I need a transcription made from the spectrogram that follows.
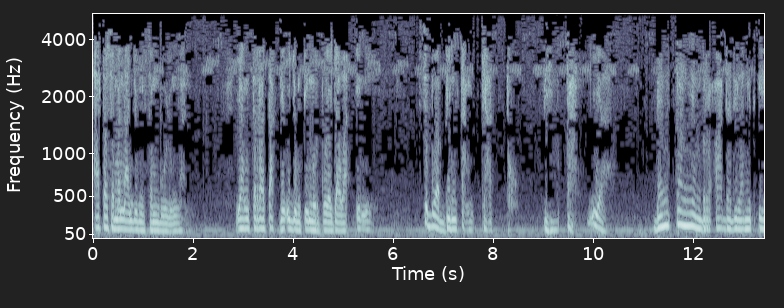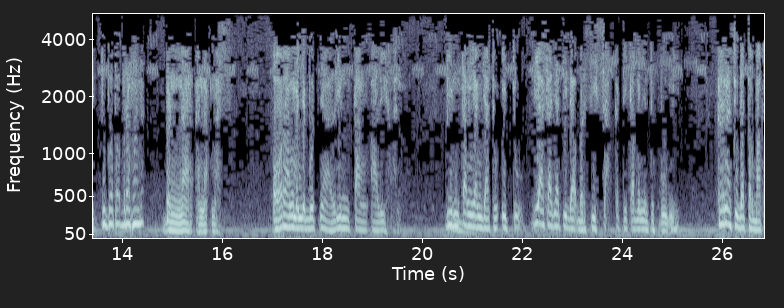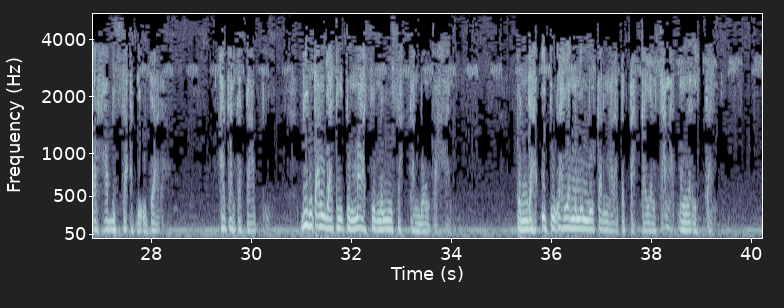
atau Semenanjung Sembulungan yang terletak di ujung timur Pulau Jawa ini. Sebuah bintang jatuh. Bintang? Iya. Bintang yang berada di langit itu, Bapak Brahmana? Benar, anak mas. Orang menyebutnya lintang alihan. Bintang yang jatuh itu biasanya tidak bersisa ketika menyentuh bumi. Karena sudah terbakar habis saat di udara. Akan tetapi, bintang jatuh itu masih menyisakan bongkahan. Benda itulah yang menimbulkan malapetaka yang sangat mengerikan.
